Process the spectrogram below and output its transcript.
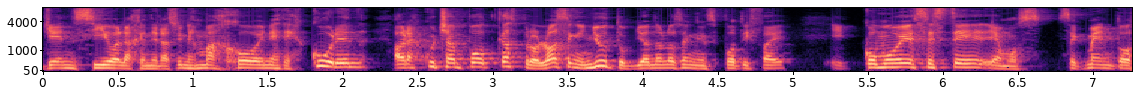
Gen Z o las generaciones más jóvenes descubren, ahora escuchan podcast, pero lo hacen en YouTube, ya no lo hacen en Spotify. ¿Cómo es este, digamos, segmento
